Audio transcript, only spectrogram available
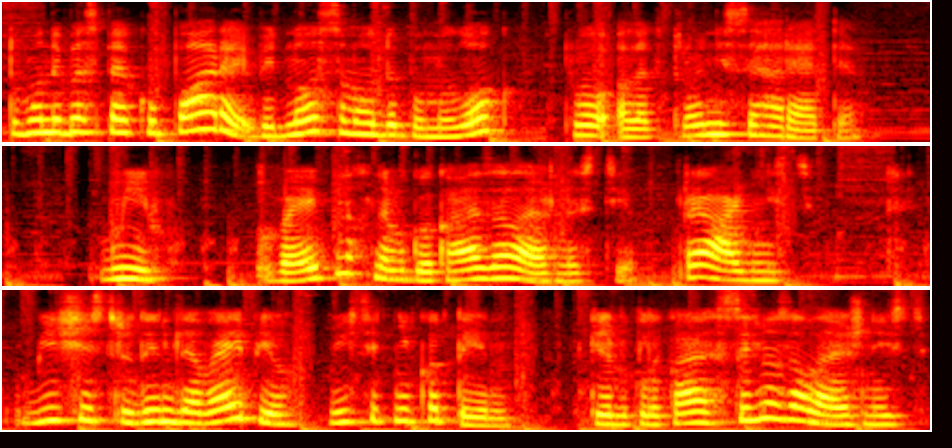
Тому небезпеку пари відносимо до помилок про електронні сигарети. Міф. Вейпінг не викликає залежності. Реальність. Більшість рідин для вейпів містять нікотин, який викликає сильну залежність,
